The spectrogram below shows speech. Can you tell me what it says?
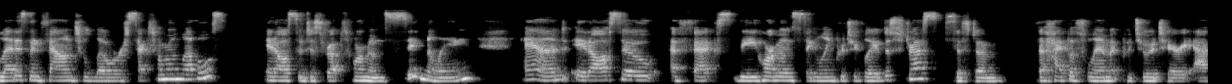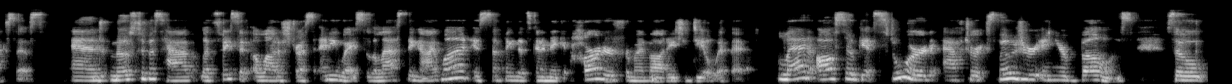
Lead has been found to lower sex hormone levels. It also disrupts hormone signaling and it also affects the hormone signaling, particularly the stress system the hypothalamic pituitary axis. And most of us have, let's face it, a lot of stress anyway. So the last thing I want is something that's going to make it harder for my body to deal with it. Lead also gets stored after exposure in your bones. So,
